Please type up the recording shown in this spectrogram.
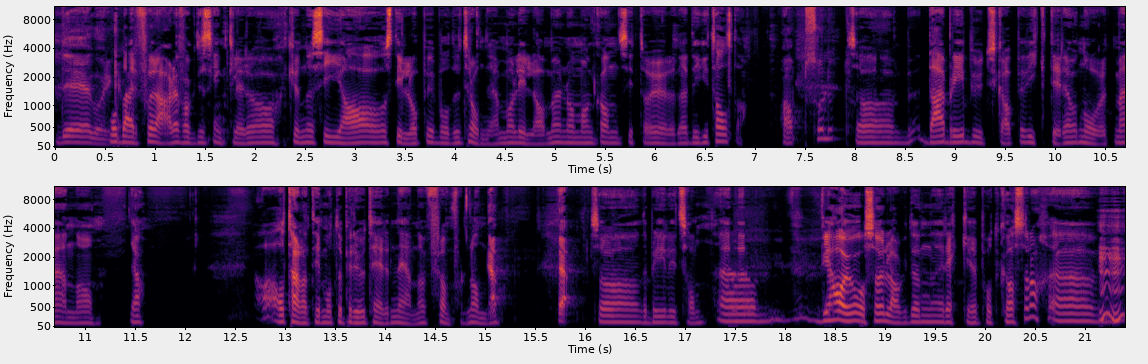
Det går ikke. Og derfor er det faktisk enklere å kunne si ja og stille opp i både Trondheim og Lillehammer når man kan sitte og gjøre det digitalt. da. Absolutt. Så der blir budskapet viktigere å nå ut med enn å ja, alternativt måtte prioritere den ene framfor den andre. Ja. Ja. Så det blir litt sånn. Uh, vi har jo også lagd en rekke podkaster, da. Uh, mm -hmm.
